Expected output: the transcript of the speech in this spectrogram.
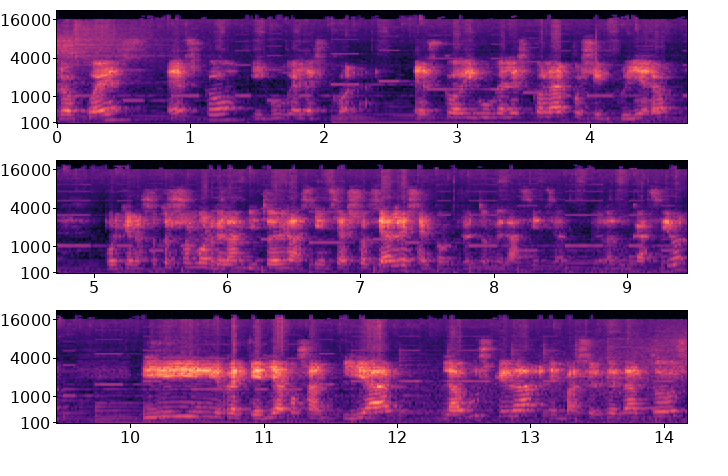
ProQuest, EBSCO y Google Scholar. EBSCO y Google Scholar pues, se incluyeron porque nosotros somos del ámbito de las ciencias sociales, en concreto de la ciencia de la educación, y requeríamos ampliar la búsqueda en bases de datos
